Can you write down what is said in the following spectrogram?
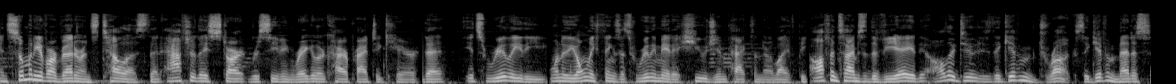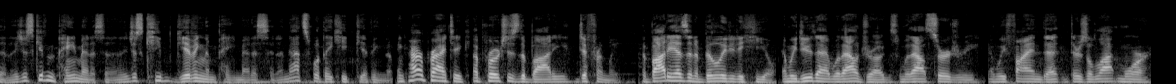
And so many of our veterans tell us that after they start receiving regular chiropractic care, that it's really the one of the only things that's really made a huge impact in their life. Oftentimes at the VA, they, all they do is they give them drugs, they give them medicine, they just give them pain medicine, and they just keep giving them pain medicine, and that's what they keep giving them. And chiropractic approaches the body differently. The body has an ability to heal, and we do that without drugs, and without surgery, and we find that there's a lot more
